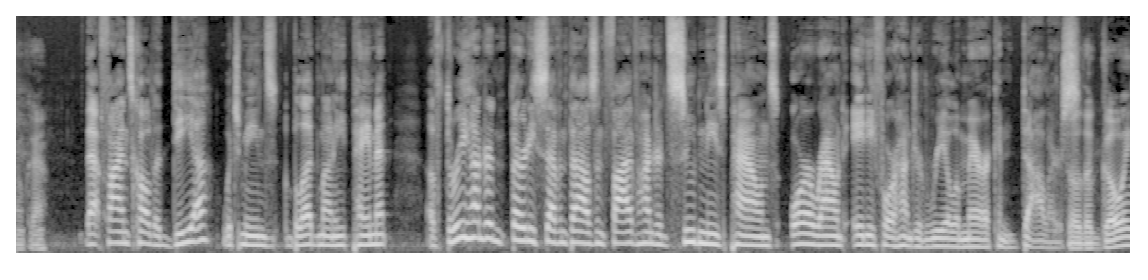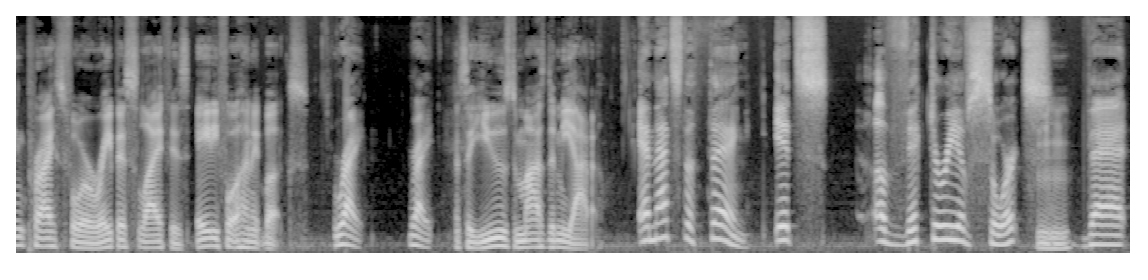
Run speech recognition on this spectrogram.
okay That fine's called a dia, which means blood money payment of 337,500 Sudanese pounds or around 8,400 real American dollars. so the going price for a rapist's life is 8400 bucks right, right. that's a used mazda miata and that's the thing. It's a victory of sorts Mm-hmm. that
